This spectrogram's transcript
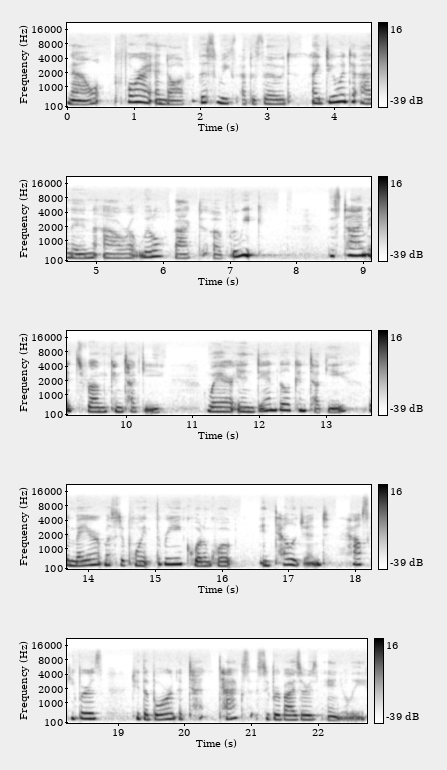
Now, before I end off this week's episode, I do want to add in our little fact of the week. This time it's from Kentucky, where in Danville, Kentucky, the mayor must appoint three quote unquote intelligent housekeepers to the Board of ta- Tax Supervisors annually.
